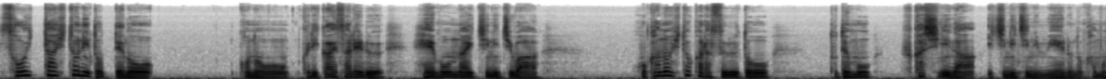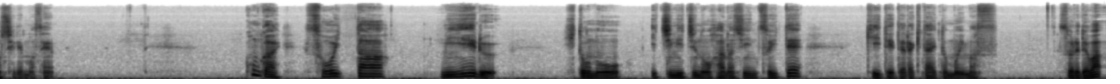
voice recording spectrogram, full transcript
そういった人にとってのこの繰り返される平凡な一日は他の人からするととても不可思議な一日に見えるのかもしれません。今回そういった見える人の一日のお話について聞いていただきたいと思います。それでは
